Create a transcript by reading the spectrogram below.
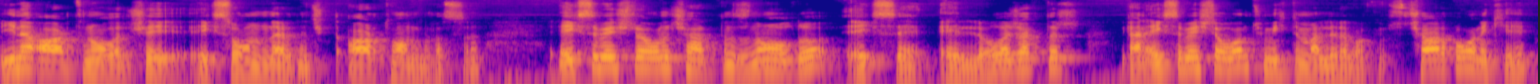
Yine artı ne olacak? Şey eksi 10 nereden çıktı? Artı 10 burası. Eksi 5 ile 10'u çarptınız ne oldu? Eksi 50 olacaktır. Yani eksi 5 ile olan tüm ihtimallere bakıyoruz. Çarpı 12.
